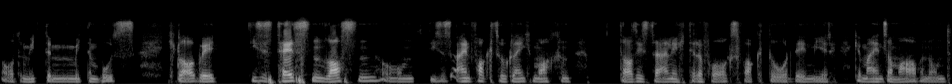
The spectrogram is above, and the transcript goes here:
oder mit dem, mit dem Bus. Ich glaube, dieses Testen lassen und dieses einfach zugänglich machen, das ist eigentlich der Erfolgsfaktor, den wir gemeinsam haben. Und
